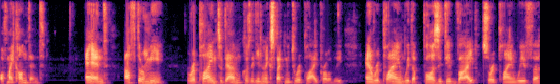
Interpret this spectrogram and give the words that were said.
of my content, and after me replying to them because they didn't expect me to reply probably and replying with a positive vibe so replying with uh,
